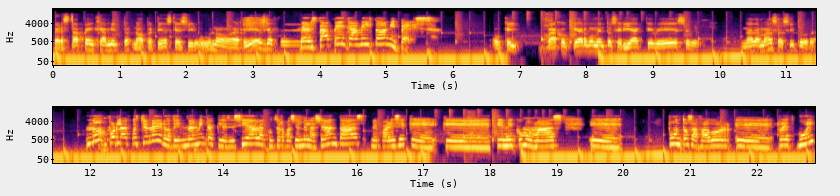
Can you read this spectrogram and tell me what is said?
Verstappen, Hamilton, no, pero tienes que decir uno, arriesgate. Verstappen, Hamilton y Pérez. Ok, ¿bajo qué argumento sería que ves? Nada más así por... No, por la cuestión aerodinámica que les decía, la conservación de las llantas, me parece que, tiene como más eh, puntos a favor eh, Red Bull.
